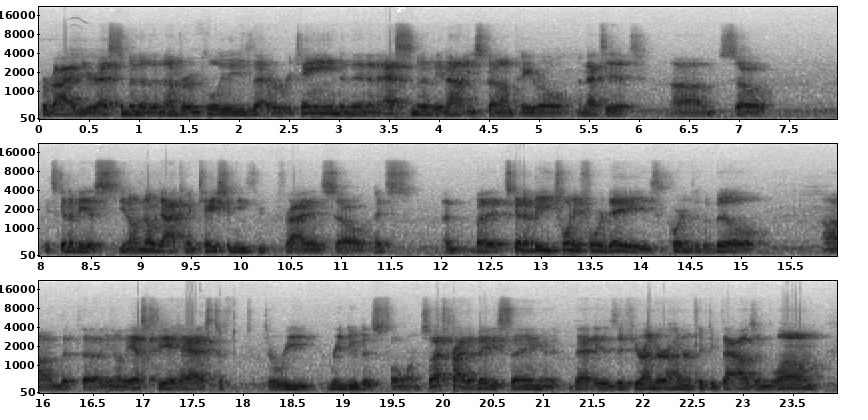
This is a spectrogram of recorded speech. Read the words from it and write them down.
provide your estimate of the number of employees that were retained, and then an estimate of the amount you spent on payroll, and that's it. Um, so it's going to be a you know no documentation needs to be provided. So it's but it's going to be 24 days according to the bill um, that the you know the SBA has to to re, redo this form. So that's probably the biggest thing. That is, if you're under 150,000 loan,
